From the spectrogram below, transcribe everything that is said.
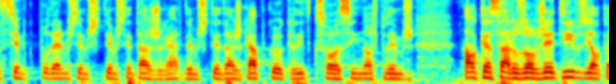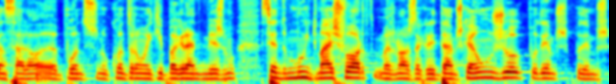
sempre que pudermos temos, temos que tentar jogar, temos que tentar jogar porque eu acredito que só assim nós podemos alcançar os objetivos e alcançar pontos no, contra uma equipa grande mesmo, sendo muito mais forte, mas nós acreditamos que é um jogo, podemos, podemos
